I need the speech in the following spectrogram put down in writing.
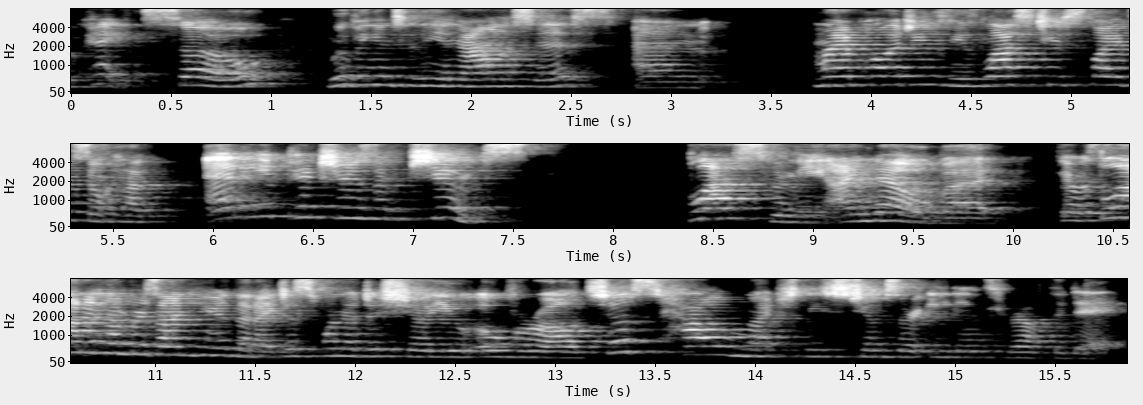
Okay, so moving into the analysis, and my apologies, these last two slides don't have any pictures of chimps. Blasphemy, I know, but there was a lot of numbers on here that I just wanted to show you overall just how much these chimps are eating throughout the day.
